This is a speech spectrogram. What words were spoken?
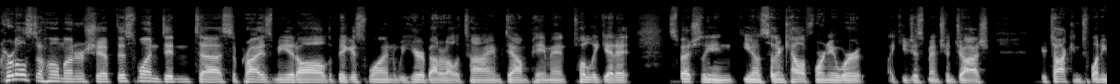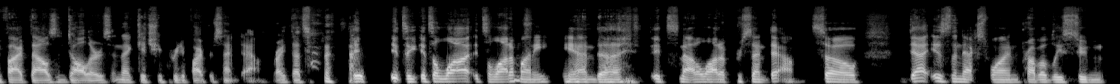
hurdles to home ownership. This one didn't uh, surprise me at all. The biggest one, we hear about it all the time. Down payment. Totally get it. Especially in, you know, Southern California where, like you just mentioned, Josh, you're talking $25,000 and that gets you three to 5% down, right? That's, it, it's a, it's a lot, it's a lot of money and, uh, it's not a lot of percent down. So that is the next one, probably student,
